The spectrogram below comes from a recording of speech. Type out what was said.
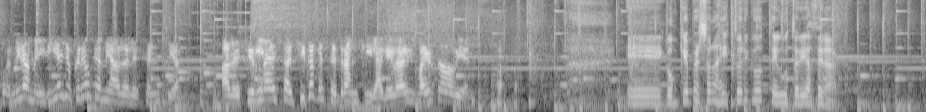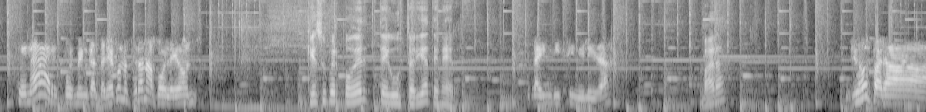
Pues mira, me iría yo creo que a mi adolescencia. A decirle a esa chica que esté tranquila, que va, a ir- va a ir todo bien. Eh, ¿Con qué personaje histórico te gustaría cenar? Cenar, pues me encantaría conocer a Napoleón. ¿Qué superpoder te gustaría tener? La invisibilidad. ¿Para? Yo para,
